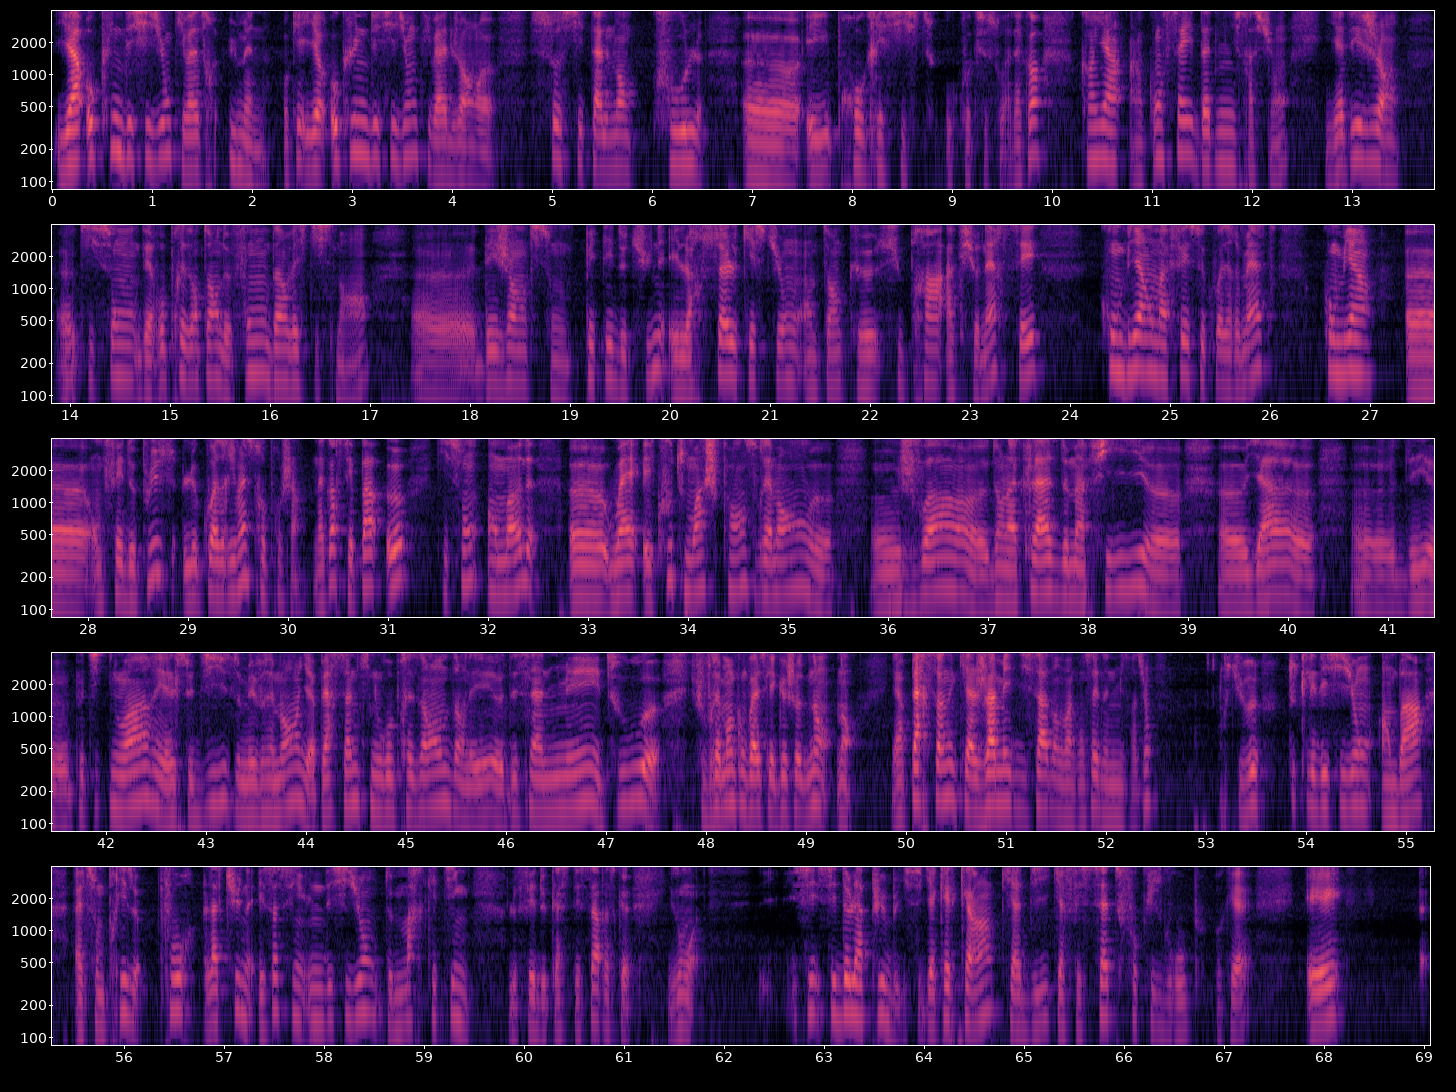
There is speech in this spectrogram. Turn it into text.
il n'y a aucune décision qui va être humaine. Ok, il n'y a aucune décision qui va être genre euh, sociétalement cool euh, et progressiste ou quoi que ce soit. D'accord? Quand il y a un conseil d'administration, il y a des gens euh, qui sont des représentants de fonds d'investissement, des gens qui sont pétés de thunes et leur seule question en tant que supra-actionnaire, c'est combien on a fait ce quadrimestre, combien euh, on fait de plus le quadrimestre prochain. D'accord? C'est pas eux qui sont en mode euh, ouais, écoute, moi je pense vraiment, euh, euh je vois euh, dans la classe de ma fille, il y a des petites noires et elles se disent mais vraiment, il y a personne qui nous représente dans les dessins animés et tout. Il faut vraiment qu'on fasse quelque chose. Non, non, il y a personne qui a jamais dit ça dans un conseil d'administration si tu veux, toutes les décisions en bas, elles sont prises pour la thune. Et ça, c'est une décision de marketing, le fait de caster ça, parce que ils ont, c'est de la pub. Il y a quelqu'un qui a dit, qui a fait sept focus group, ok, et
